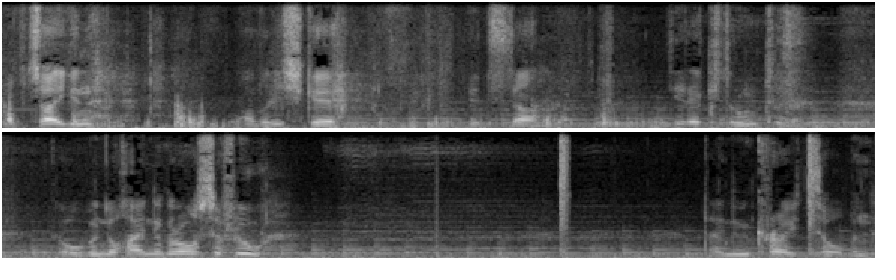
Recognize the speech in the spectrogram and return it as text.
abzeigen, aber ich gehe jetzt da direkt runter. Da oben noch eine große Flur. Da in einem Kreuz oben.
